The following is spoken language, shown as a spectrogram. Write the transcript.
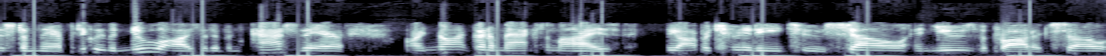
system there, particularly the new laws that have been passed there, are not going to maximize the opportunity to sell and use the product. So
